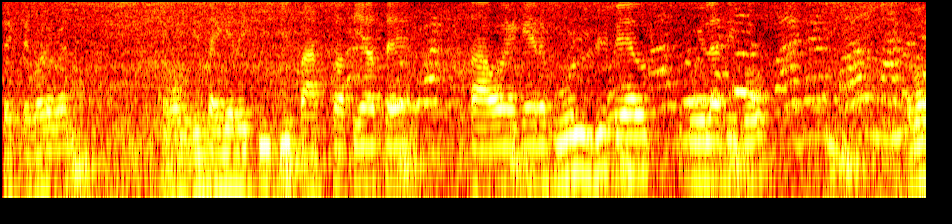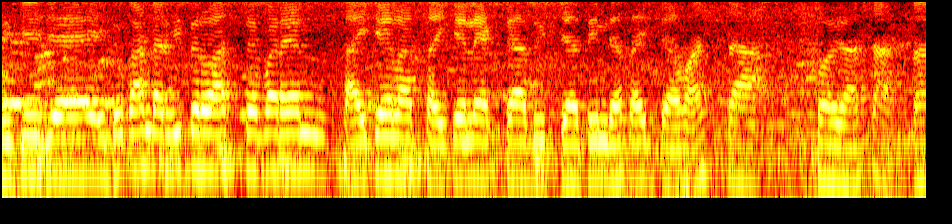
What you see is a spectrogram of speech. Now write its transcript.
দেখতে পারবেন। এবং কি সাইকেলে কী কী পার্টপাতি আছে তাও একের ফুল ডিটেলস বইলা দিব। এবং কি যে এই দোকানটার ভিতরেও আসতে পারেন সাইকেল আর সাইকেল একটা দুইটা তিনটা চারটা পাঁচটা ছয়টা সাতটা।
